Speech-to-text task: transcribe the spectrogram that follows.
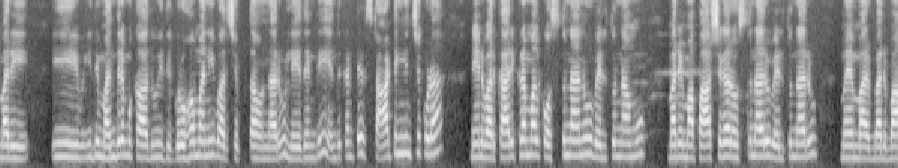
మరి ఈ ఇది మందిరం కాదు ఇది గృహం అని వారు చెప్తా ఉన్నారు. లేదండి ఎందుకంటే స్టార్టింగ్ నుంచి కూడా నేను వారి కార్యక్రమాలకు వస్తున్నాను వెళ్తున్నాము. మరి మా పాష గారు వస్తున్నారు వెళ్తున్నారు. మరి మా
